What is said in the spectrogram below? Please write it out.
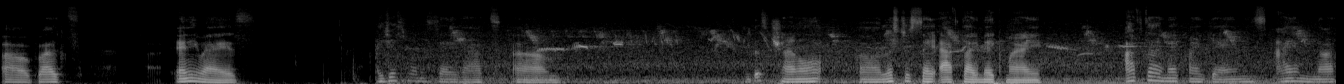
Uh, but anyways, I just want to say that um, this channel, uh, let's just say after I make my after I make my games, I am not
